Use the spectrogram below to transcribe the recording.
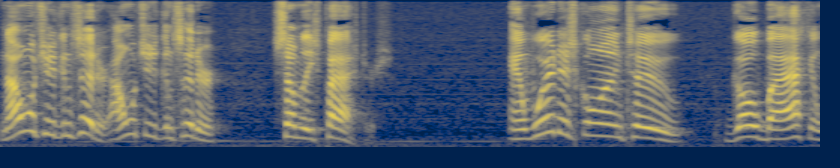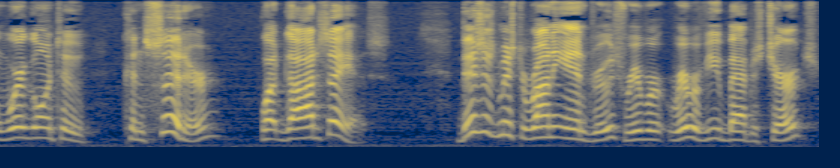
Now, I want you to consider, I want you to consider some of these pastors. And we're just going to go back and we're going to consider what God says. This is Mr. Ronnie Andrews, River, Riverview Baptist Church.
